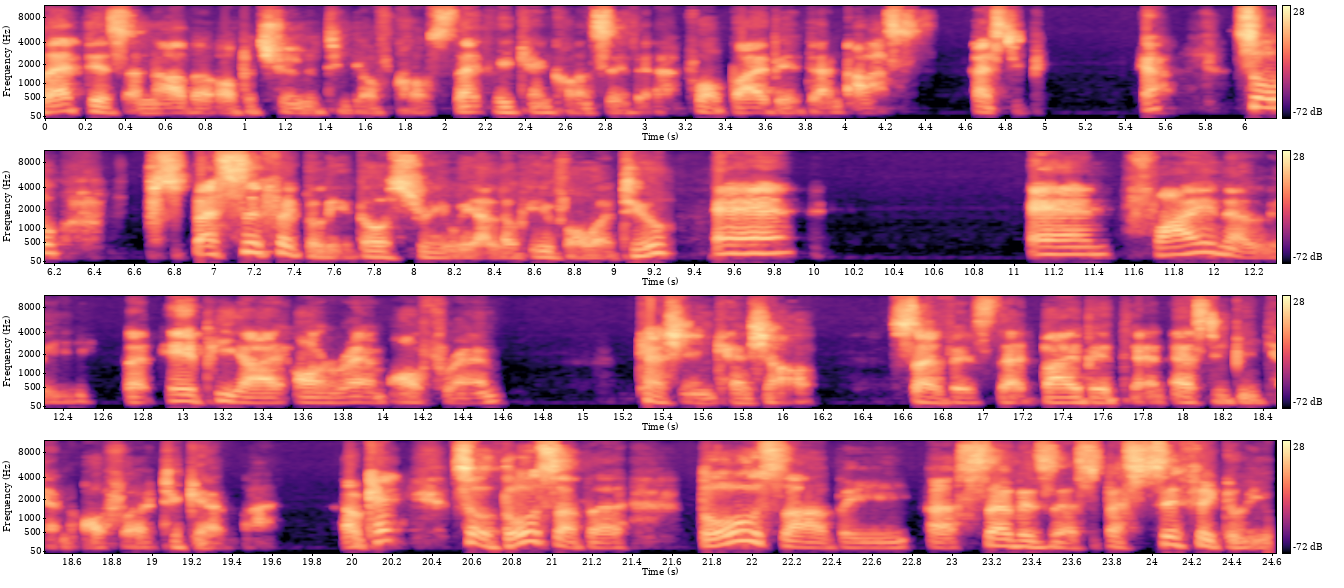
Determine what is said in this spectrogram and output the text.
that is another opportunity, of course, that we can consider for Bybit and us, SDP. Yeah. So specifically, those three we are looking forward to. And and finally, the API on ramp, off ramp, cash in, cash out service that Bybit and SDP can offer together. Okay, so those are the those are the uh, services specifically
